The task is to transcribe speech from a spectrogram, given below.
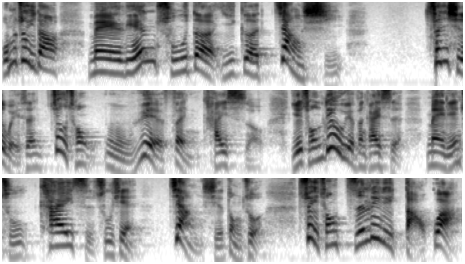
我们注意到美联储的一个降息升息的尾声，就从五月份开始哦，也从六月份开始，美联储开始出现降息的动作，所以从直利率倒挂。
